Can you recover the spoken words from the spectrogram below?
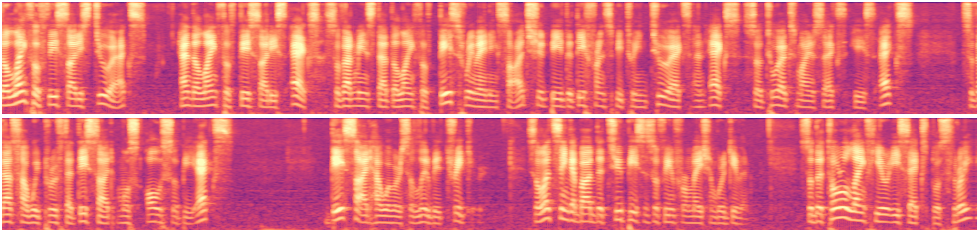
the length of this side is 2x, and the length of this side is x. So that means that the length of this remaining side should be the difference between 2x and x. So 2x minus x is x. So that's how we prove that this side must also be x. This side, however, is a little bit trickier so let's think about the two pieces of information we're given. So the total length here is x plus 3.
